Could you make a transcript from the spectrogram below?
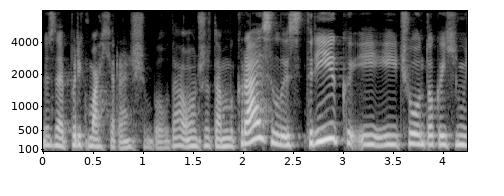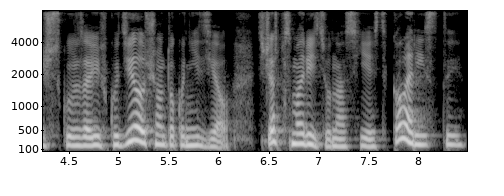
ну, не знаю, парикмахер раньше был, да, он же там и красил, и стриг, и, и что он только химическую завивку делал, что он только не делал. Сейчас, посмотрите, у нас есть колористы,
